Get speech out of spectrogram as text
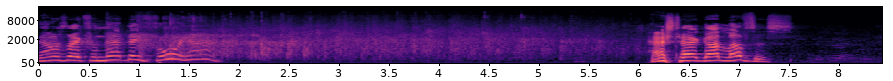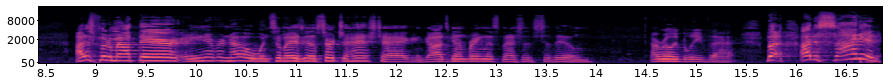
And I was like, from that day forward, yeah. Hashtag God loves us. I just put them out there, and you never know when somebody's going to search a hashtag and God's going to bring this message to them. I really believe that. But I decided,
